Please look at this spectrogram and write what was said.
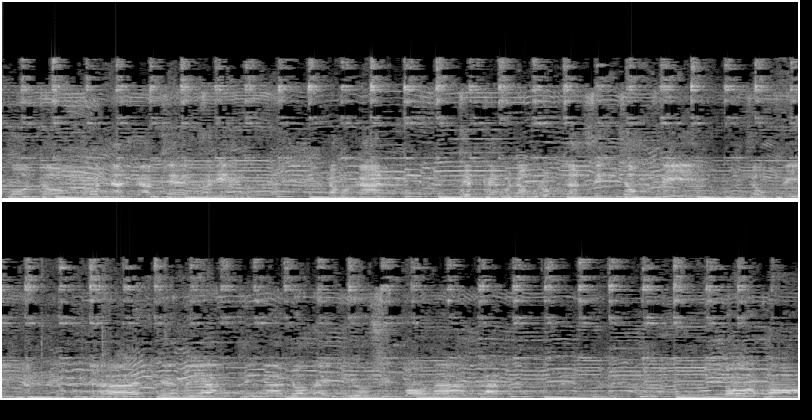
โพนทองตะบนนากาบเชิญสนินกรรมการยึดเพชรพนมรุ่งตัดสินช่องฟรีช่องฟรีครับ เออเจ้าพยังทีมงานยอดไอคิวสิบโมน้ำครับโตทอง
